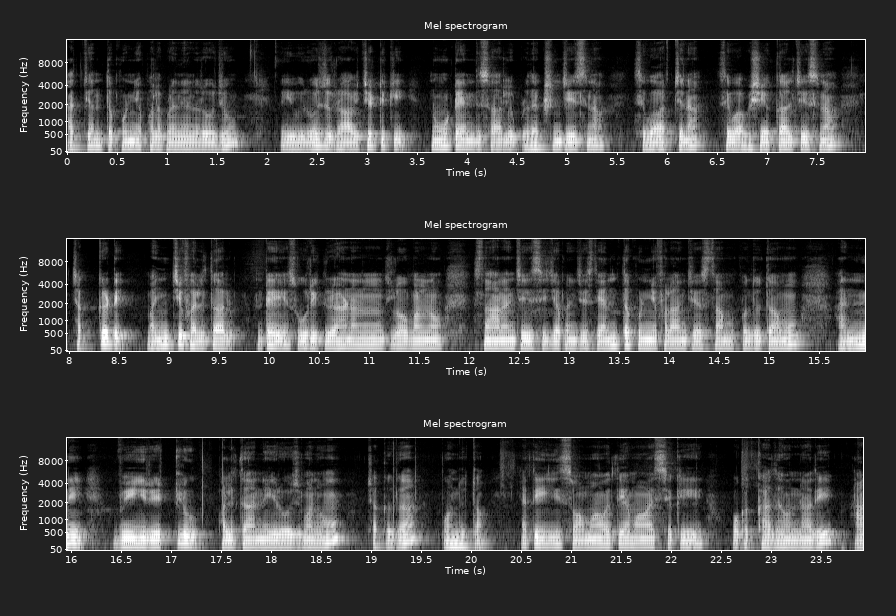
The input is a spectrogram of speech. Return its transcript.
అత్యంత పుణ్యఫలప్రదమైన రోజు. ఈ రోజు రావి చెట్టుకి నూట ఎనిమిది సార్లు ప్రదక్షిణ చేసిన శివార్చన శివ అభిషేకాలు చేసిన చక్కటి మంచి ఫలితాలు. అంటే సూర్యగ్రహణంలో మనం స్నానం చేసి జపం చేస్తే ఎంత పుణ్యఫలాన్ని చేస్తాము పొందుతాము అన్ని వెయ్యి రెట్లు ఫలితాన్ని ఈరోజు మనం చక్కగా పొందుతాం. అయితే ఈ సోమావతి అమావాస్యకి ఒక కథ ఉన్నది. ఆ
